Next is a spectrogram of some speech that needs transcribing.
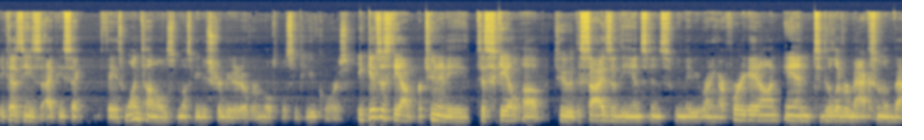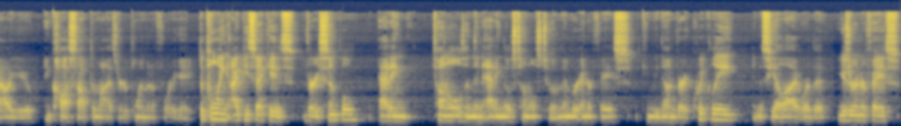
Because these IPsec phase one tunnels must be distributed over multiple CPU cores. It gives us the opportunity to scale up to the size of the instance we may be running our FortiGate on and to deliver maximum value and cost optimize our deployment of FortiGate. Deploying IPsec is very simple. Adding tunnels and then adding those tunnels to a member interface can be done very quickly in the CLI or the user interface.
